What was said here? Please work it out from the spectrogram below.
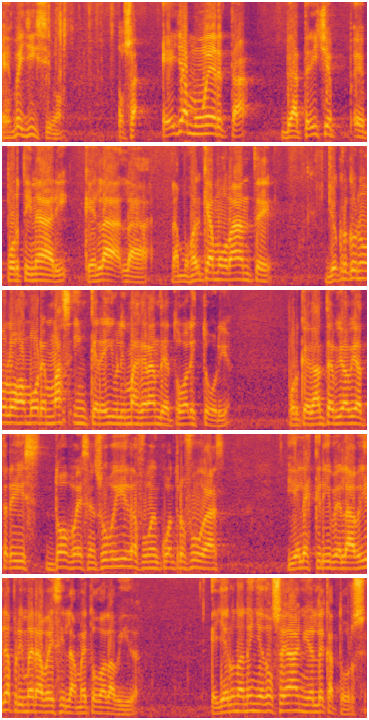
es bellísimo. O sea, ella muerta, Beatrice eh, Portinari, que es la, mujer que amó Dante, yo creo que uno de los amores más increíbles y más grandes de toda la historia, porque Dante vio a Beatriz dos veces en su vida, fue un encuentro fugaz, y él escribe, la vi la primera vez y la amé toda la vida. Ella era una niña de 12 años y él de 14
